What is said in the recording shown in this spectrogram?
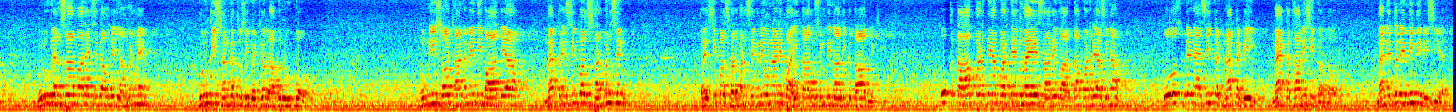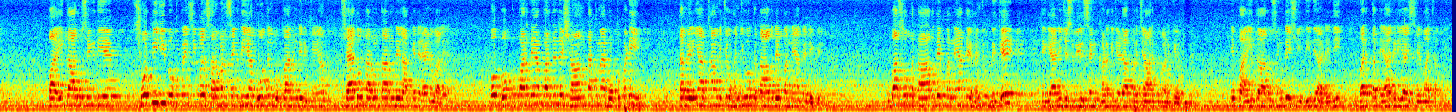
ਗੁਰੂ ਗ੍ਰੰਥ ਸਾਹਿਬ ਮਹਾਰਾਜ ਇਸ ਗੱਲ ਦੇ ਜਾਮਣ ਨੇ। ਗੁਰੂ ਕੀ ਸੰਗਤ ਤੁਸੀਂ ਬੈਠੇ ਹੋ ਰੱਬ ਰੂਪ ਹੋ। 1998 ਦੀ ਬਾਤ ਆ, ਮੈਂ ਪ੍ਰਿੰਸੀਪਲ ਸਰਵਣ ਸਿੰਘ, ਪ੍ਰਿੰਸੀਪਲ ਸਰਵਣ ਸਿੰਘ ਨੇ ਉਹਨਾਂ ਨੇ ਭਾਈ ਤਾਰੂ ਸਿੰਘ ਦੀ ਨਾਂ ਦੀ ਕਿਤਾਬ ਲਿਖੀ। ਉਹ ਕਿਤਾਬ ਪੜ੍ਹਦੇ ਆ ਪੜ੍ਹਦੇ ਆ ਜਦੋਂ ਮੈਂ ਇਹ ਸਾਰੇ ਵਾਰਤਾ ਪੜ੍ਹ ਰਿਹਾ ਸੀ ਨਾ, ਉਸ ਦਿਨ ਐਸੀ ਘਟਨਾ ਘਟੀ, ਮੈਂ ਕਥਾ ਨਹੀਂ ਸੀ ਕਰਦਾ ਉਹ ਮੈਂ ਨਿਤਨੇਮੀ ਵੀ ਨਹੀਂ ਸੀ ਹੈ ਭਾਈ ਤਾਰੂ ਸਿੰਘ ਦੀ ਇਹ ਛੋਟੀ ਜੀ ਬੁੱਕ ਪ੍ਰਿੰਸੀਪਲ ਸਰਵਣ ਸਿੰਘ ਦੀ ਆ, ਦੋ ਤਿੰਨ ਬੁੱਕਾਂ ਇਹਨਾਂ ਦੀ ਲਿਖੀਆਂ। ਸ਼ਾਇਦ ਉਹ ਤਰਨ ਤਾਰਨ ਦੇ ਇਲਾਕੇ ਦੇ ਰਹਿਣ ਵਾਲੇ ਆ। ਉਹ ਬੁੱਕ ਪੜ੍ਹਦੇ ਆ ਪੜ੍ਹਦੇ ਦੇ ਸ਼ਾਮ ਤੱਕ ਮੈਂ ਬੁੱਕ ਪੜ੍ਹੀ ਤਾਂ ਮੇਰੀਆਂ ਅੱਖਾਂ ਵਿੱਚੋਂ ਹੰਝੂ ਉਹ ਕਿਤਾਬ ਦੇ ਪੰਨਿਆਂ ਤੇ ਡਿੱਗੇ ਬਸ ਉਹ ਕਿਤਾਬ ਦੇ ਪੰਨਿਆਂ ਤੇ ਹੰਝੂ ਡਿੱਗੇ ਤੇ ਗਿਆਨੀ ਜਸਵੀਰ ਸਿੰਘ ਖੜਕ ਜਿਹੜਾ ਪ੍ਰਚਾਰਕ ਬਣ ਕੇ ਉੱਠ ਪਿਆ। ਇਹ ਭਾਈ ਤਾਰੂ ਸਿੰਘ ਦੇ ਸ਼ਹੀਦੀ ਦਿਹਾੜੇ ਦੀ ਬਰਕਤ ਆ ਜਿਹੜੀ ਆ ਸੇਵਾ ਚੱਲ ਰਹੀ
